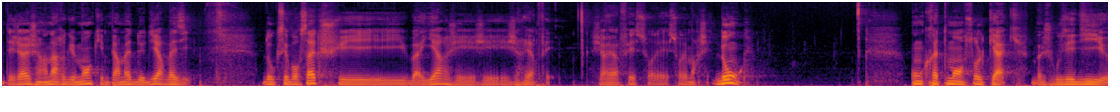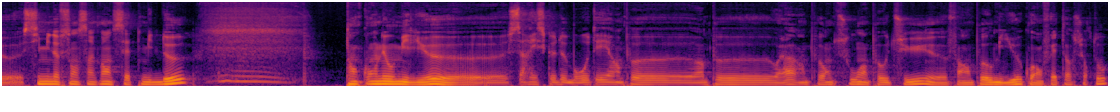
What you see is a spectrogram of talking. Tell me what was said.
Déjà, j'ai un argument qui me permet de dire, vas-y. Donc c'est pour ça que je suis... Bah, hier, j'ai rien fait. J'ai rien fait sur les, sur les marchés. Donc, concrètement, sur le CAC, bah, je vous ai dit 6950, euh, 7002 tant qu'on est au milieu, euh, ça risque de brouter un peu, un peu, voilà, un peu en dessous, un peu au-dessus, euh, enfin un peu au milieu, quoi, en fait, hein, surtout.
